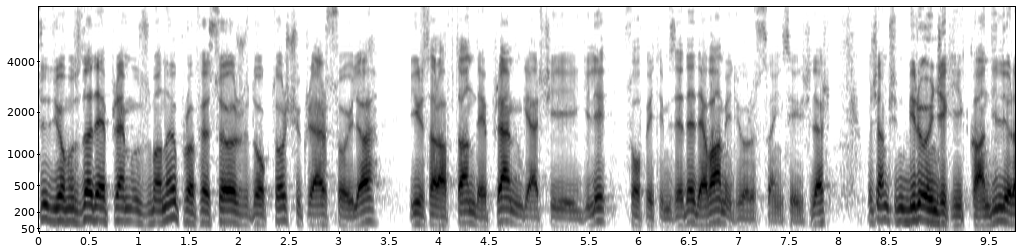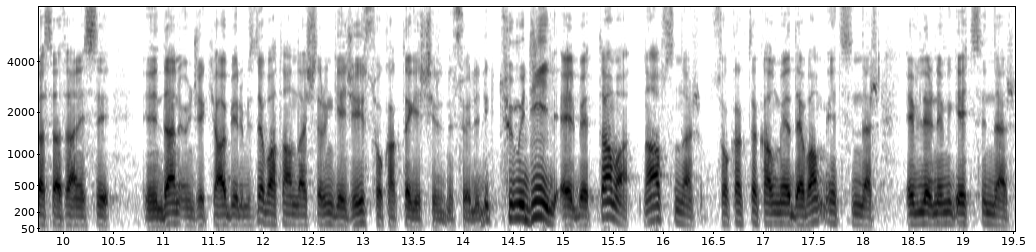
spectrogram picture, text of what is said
Stüdyomuzda deprem uzmanı Profesör Doktor Şükrü Ersoy'la bir taraftan deprem gerçeğiyle ilgili sohbetimize de devam ediyoruz sayın seyirciler. Hocam şimdi bir önceki Kandilli Rasathanesi'den önceki haberimizde vatandaşların geceyi sokakta geçirdiğini söyledik. Tümü değil elbette ama ne yapsınlar? Sokakta kalmaya devam mı etsinler? Evlerine mi geçsinler?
